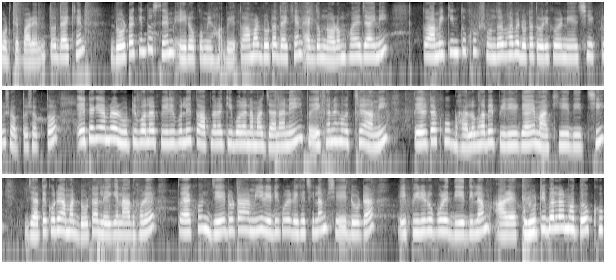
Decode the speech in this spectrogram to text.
করতে পারেন। তো দেখেন, ডোটা কিন্তু সেম এইরকমই হবে। তো আমার ডোটা দেখেন একদম নরম হয়ে যায়নি। তো আমি কিন্তু খুব সুন্দরভাবে ডোটা তৈরি করে নিয়েছি একটু শক্ত শক্ত। এটাকে আমরা রুটি বলার পিড়ি বলি। তো আপনারা কি বলেন আমার জানা নেই। তো এখানে হচ্ছে আমি তেলটা খুব ভালোভাবে পিঁড়ির গায়ে মাখিয়ে দিচ্ছি, যাতে করে আমার ডোটা লেগে না ধরে। তো এখন যে ডোটা আমি রেডি করে রেখেছিলাম, সেই ডোটা এই পিঁড়ির উপরে দিয়ে দিলাম। আর এখন রুটি বেলার মতো খুব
